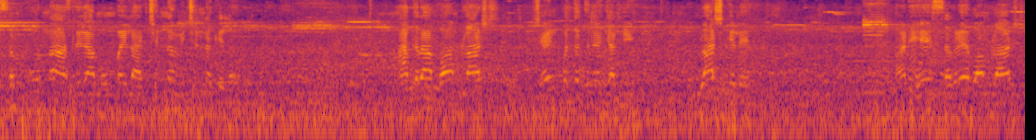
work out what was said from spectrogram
संपूर्ण असलेल्या मुंबईला छिन्न विछिन्न केलं अकरा बॉम्ब ब्लास्ट शैन पद्धतीने ज्यांनी ब्लास्ट केले आणि हे सगळे बॉम्ब ब्लास्ट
